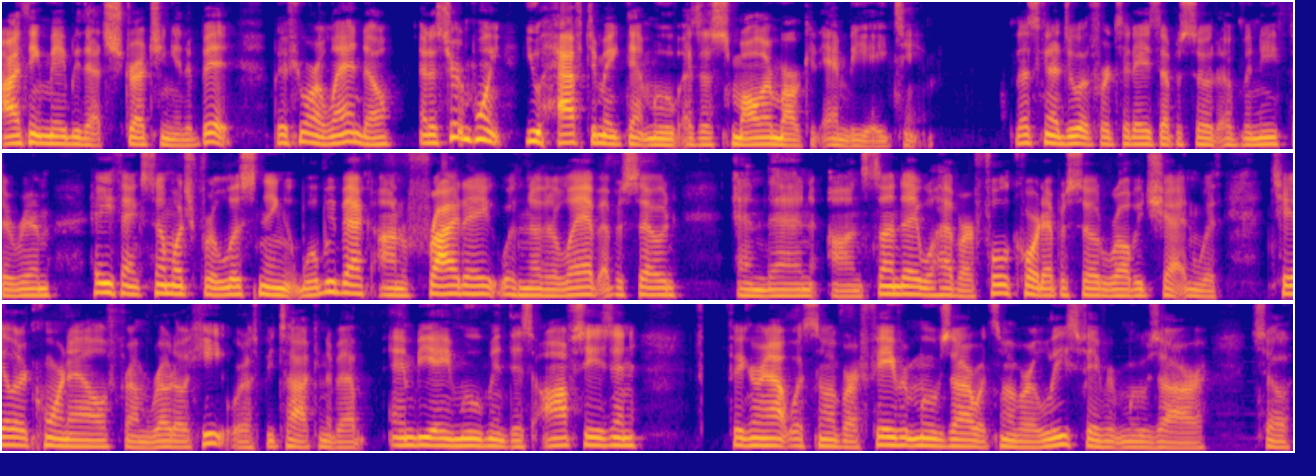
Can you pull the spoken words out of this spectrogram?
I think maybe that's stretching it a bit, but if you're Orlando, at a certain point, you have to make that move as a smaller market NBA team. That's going to do it for today's episode of Beneath the Rim. Hey, thanks so much for listening. We'll be back on Friday with another lab episode. And then on Sunday, we'll have our full court episode where I'll be chatting with Taylor Cornell from Roto Heat, where we'll be talking about NBA movement this offseason, figuring out what some of our favorite moves are, what some of our least favorite moves are. So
